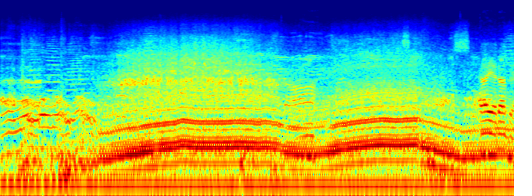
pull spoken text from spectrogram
Wow, wow, wow, wow, wow. A. Daje radę.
